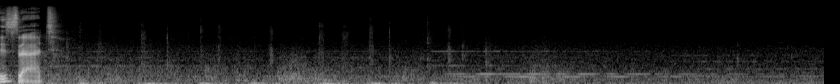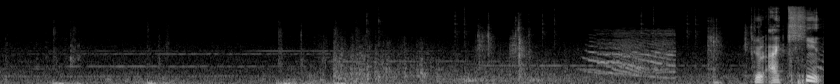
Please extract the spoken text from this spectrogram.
Is that? Dude, I can't.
